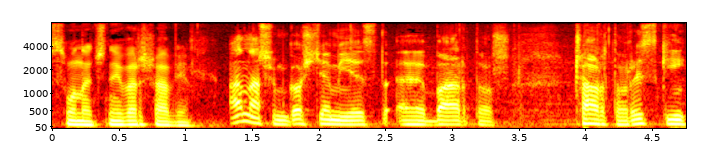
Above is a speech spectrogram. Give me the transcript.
w słonecznej Warszawie. A naszym gościem jest e, Bartosz Czartoryski,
